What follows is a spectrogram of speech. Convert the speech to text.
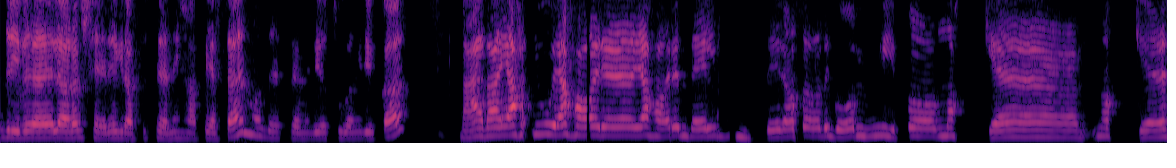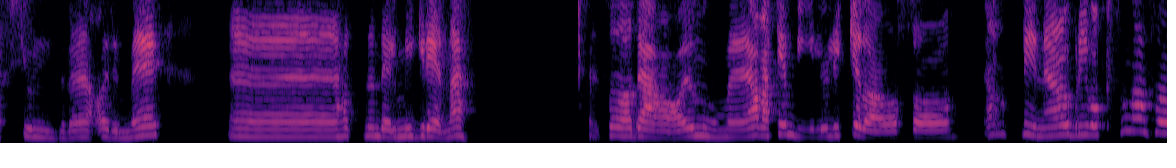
driver eller arrangerer gratis trening her på Jessheim, og det trener vi jo to ganger i uka. Nei da, jeg, jo jeg har, eh, jeg har, en del vondter. Altså, det går mye på nakke, nakke skuldre, armer. Eh, hatt en del migrene. Så det har jo noe med Jeg har vært i en bilulykke, da, og så ja, begynner jeg å bli voksen. Da, så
